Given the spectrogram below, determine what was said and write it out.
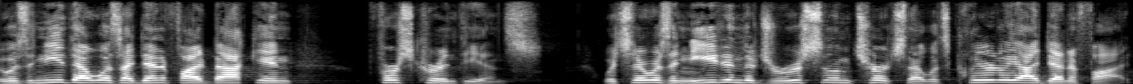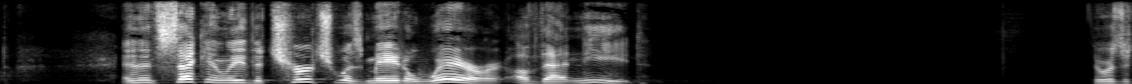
It was a need that was identified back in 1 Corinthians which there was a need in the Jerusalem church that was clearly identified. And then, secondly, the church was made aware of that need. There was a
